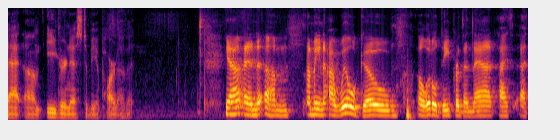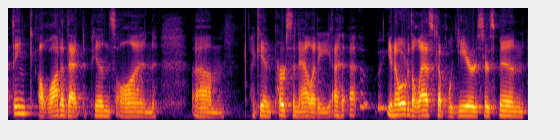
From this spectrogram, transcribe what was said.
that um, eagerness to be a part of it. Yeah, and um, I mean, I will go a little deeper than that. I, I think a lot of that depends on, um, again, personality. I, I, you know, over the last couple of years, there's been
